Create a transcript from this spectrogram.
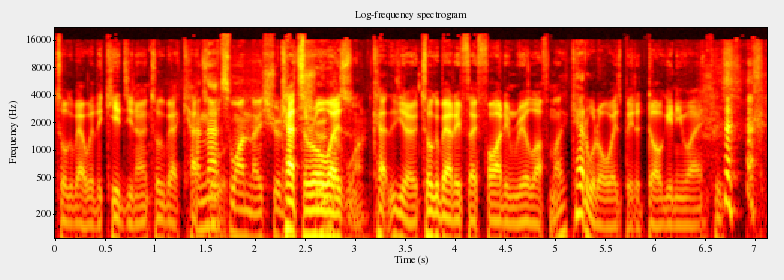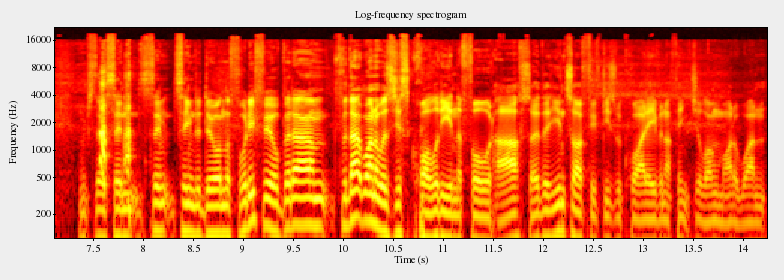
talk about with the kids, you know, talk about cats. and that's one they should. cats are have always, cat, you know, talk about if they fight in real life. I'm like, cat would always beat a dog anyway, which they seem, seem, seem to do on the footy field. But um, for that one, it was just quality in the forward half. So the inside 50s were quite even. I think Geelong might have won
